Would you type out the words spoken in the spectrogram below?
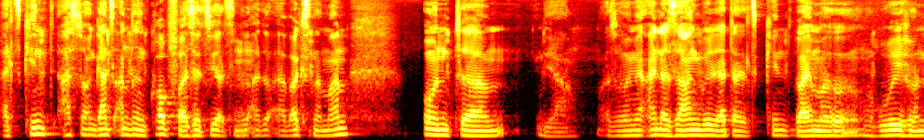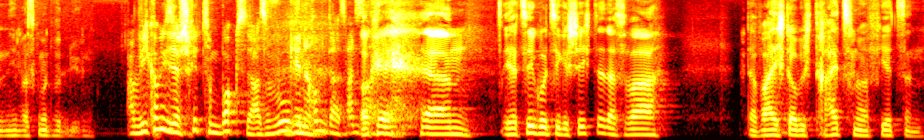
Als Kind hast du einen ganz anderen Kopf als jetzt hier als ein also erwachsener Mann. Und ähm, ja, also wenn mir einer sagen will, er hat als Kind war immer ruhig und nie was gemacht, wird lügen. Aber wie kommt dieser Schritt zum Boxer? Also wo Genau. kommt das? Okay, ähm, ich erzähle kurz die Geschichte. Das war, da war ich glaube ich 13 oder 14.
